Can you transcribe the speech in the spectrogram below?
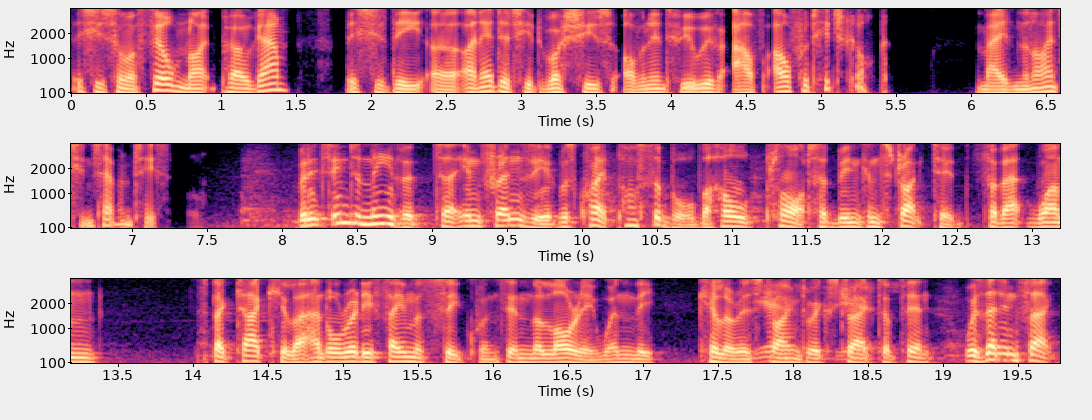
This is from a film night programme. This is the uh, unedited rushes of an interview with Alf, Alfred Hitchcock, made in the 1970s. But it seemed to me that uh, in Frenzy it was quite possible the whole plot had been constructed for that one spectacular and already famous sequence in the lorry when the killer is trying to extract a pin. Was that in fact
